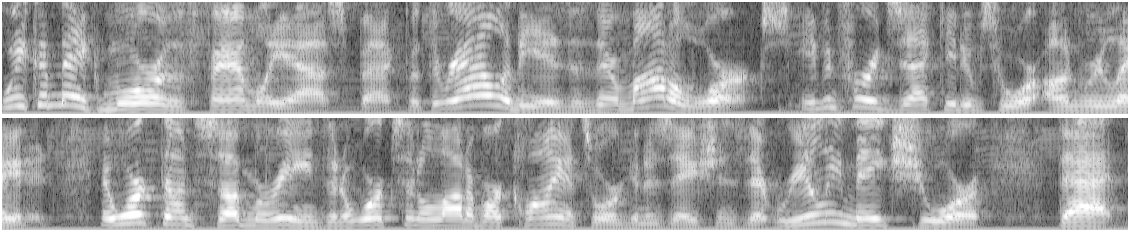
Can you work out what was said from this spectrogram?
We could make more of the family aspect, but the reality is is their model works, even for executives who are unrelated. It worked on submarines and it works in a lot of our clients' organizations that really make sure that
